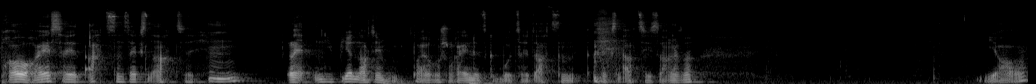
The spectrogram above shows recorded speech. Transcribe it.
Brauerei seit 1886. Mhm. Äh, Bier nach dem bayerischen Reinheitsgebot seit 1886, sagen sie. Ja.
